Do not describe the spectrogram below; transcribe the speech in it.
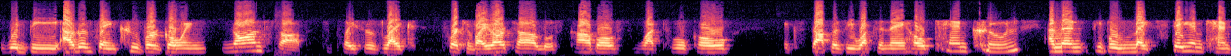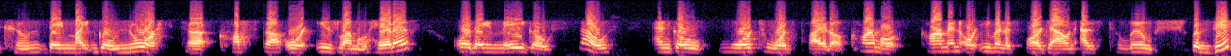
would be out of Vancouver going nonstop to places like Puerto Vallarta, Los Cabos, Huatulco, Ixtapa Zihuatanejo, Cancun, and then people might stay in Cancun. They might go north to Costa or Isla Mujeres, or they may go south and go more towards Playa del Carmen, or even as far down as Tulum. But this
